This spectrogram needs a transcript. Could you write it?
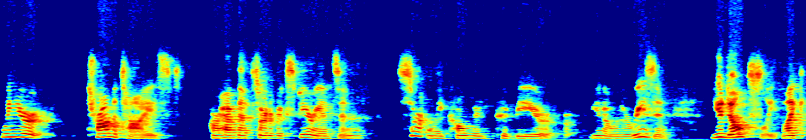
when you're traumatized or have that sort of experience, and certainly COVID could be, or, you know, the reason you don't sleep. Like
